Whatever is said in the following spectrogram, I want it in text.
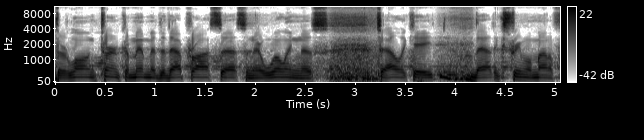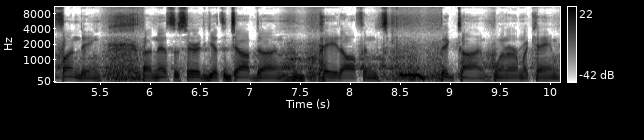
Their long-term commitment to that process and their willingness to allocate that extreme amount of funding uh, necessary to get the job done paid off in big time when Irma came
